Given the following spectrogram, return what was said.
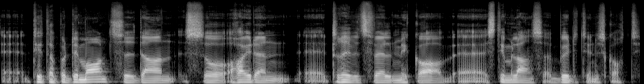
Eh, tittar på demandsidan så har ju den eh, drivits väldigt mycket av eh, stimulanser, budgetunderskott.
